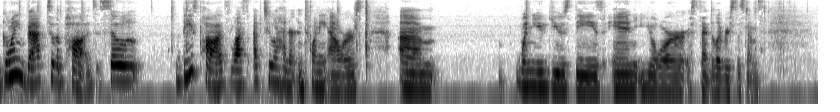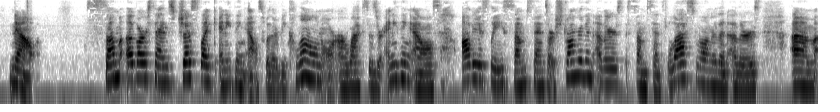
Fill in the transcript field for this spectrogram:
going back to the pods. So these pods last up to 120 hours um, when you use these in your scent delivery systems. Now, some of our scents, just like anything else, whether it be cologne or, or waxes or anything else, obviously some scents are stronger than others. Some scents last longer than others. Um,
